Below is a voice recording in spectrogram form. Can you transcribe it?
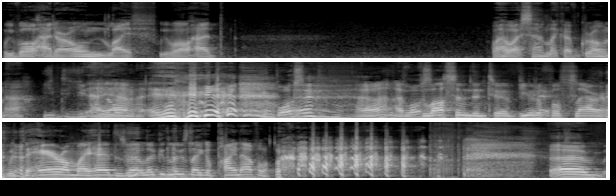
We've all had our own life. We've all had. Wow, I sound like I've grown, huh? You, you, you I know, am. you blossom. Huh? You I've blossomed. blossomed into a beautiful Yeah. flower with the hair on my head as well. Look, it looks like a pineapple. um,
